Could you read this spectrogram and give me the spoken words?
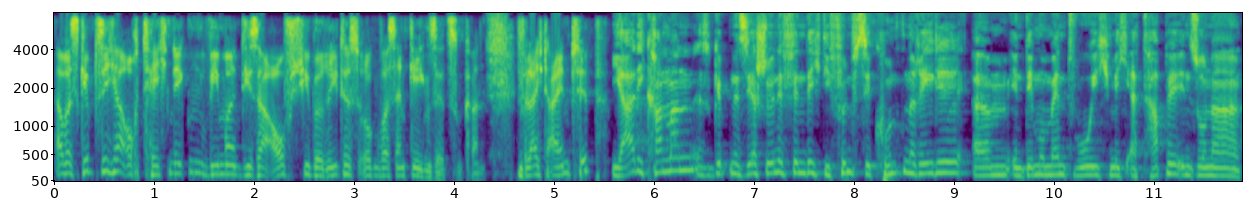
Aber es gibt sicher auch Techniken, wie man dieser Aufschieberitis irgendwas entgegensetzen kann. Vielleicht ein Tipp? Ja, die kann man. Es gibt eine sehr schöne, finde ich, die Fünf-Sekunden-Regel. Ähm, in dem Moment, wo ich mich ertappe in so einer,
